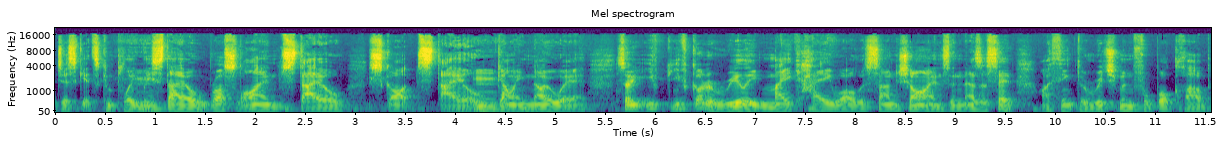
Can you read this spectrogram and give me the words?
just gets completely mm. stale. Ross Lyon, stale. Scott, stale, mm. going nowhere. So you've, you've got to really make hay while the sun shines. And as I said, I think the Richmond Football Club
